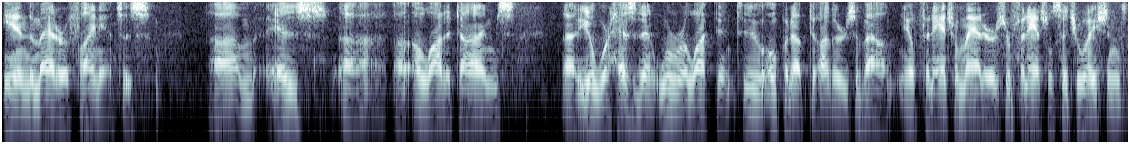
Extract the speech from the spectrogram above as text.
in the matter of finances, um, as uh, a, a lot of times. Uh, you know, we're hesitant, we're reluctant to open up to others about you know financial matters or financial situations.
